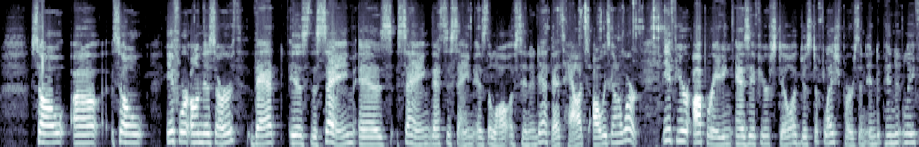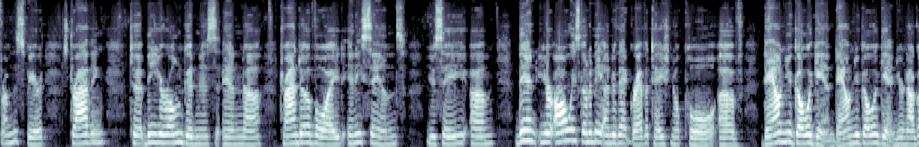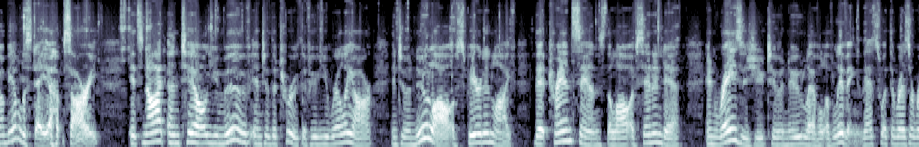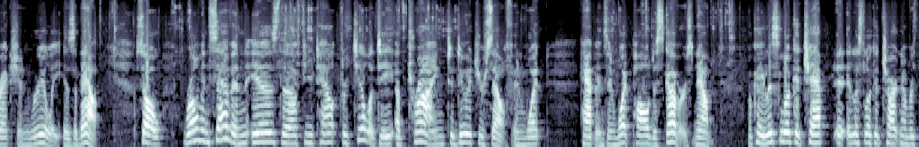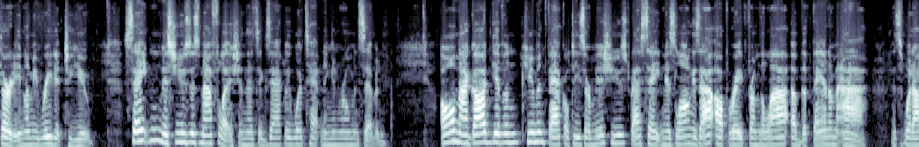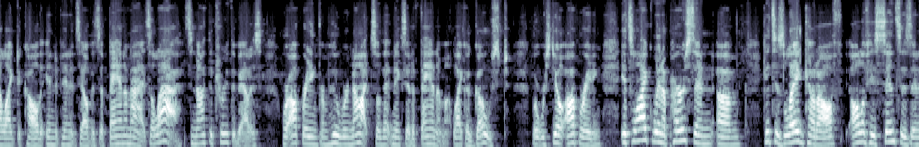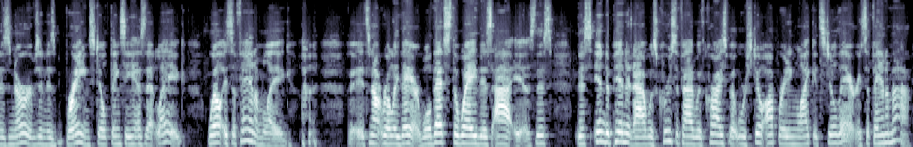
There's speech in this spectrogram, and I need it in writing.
So, uh, so if we're on this earth, that is the same as saying that's the same as the law of sin and death. That's how it's always going to work. If you're operating as if you're still a, just a flesh person, independently from the spirit, striving to be your own goodness and uh, trying to avoid any sins, you see, um, then you're always going to be under that gravitational pull of down you go again, down you go again. You're not going to be able to stay up. Sorry. It's not until you move into the truth of who you really are, into a new law of spirit and life that transcends the law of sin and death and raises you to a new level of living. That's what the resurrection really is about. So, Romans 7 is the futility of trying to do it yourself and what happens and what Paul discovers. Now, okay, let's look at chap uh, let's look at chart number 30 and let me read it to you. Satan misuses my flesh and that's exactly what's happening in Romans 7. All my God given human faculties are misused by Satan as long as I operate from the lie of the phantom I. That's what I like to call the independent self. It's a phantom. It's a lie. It's not the truth about us. We're operating from who we're not, so that makes it a phantom, like a ghost. But we're still operating. It's like when a person um, gets his leg cut off, all of his senses and his nerves and his brain still thinks he has that leg. Well, it's a phantom leg. it's not really there. Well, that's the way this I is. This this independent I was crucified with Christ, but we're still operating like it's still there. It's a phantom I.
